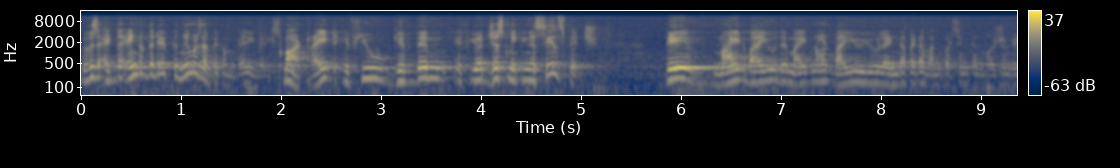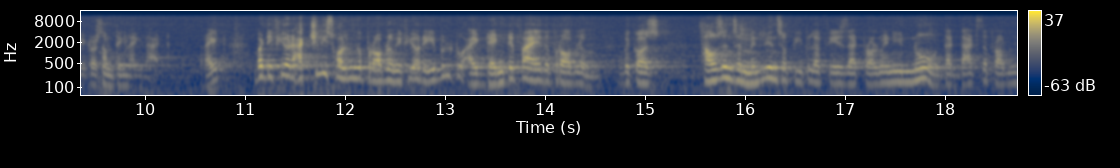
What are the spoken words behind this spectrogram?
Because at the end of the day, consumers have become very, very smart, right? If you give them, if you are just making a sales pitch, they might buy you, they might not buy you, you'll end up at a 1% conversion rate or something like that, right? But if you're actually solving a problem, if you're able to identify the problem, because thousands and millions of people have faced that problem and you know that that's the problem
